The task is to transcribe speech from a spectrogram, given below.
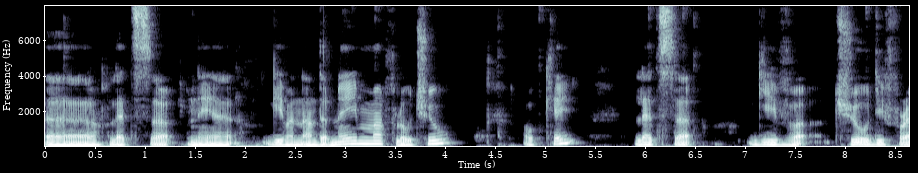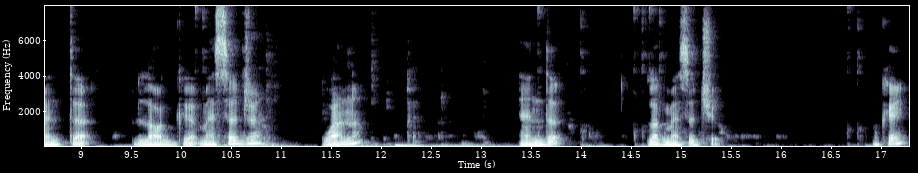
Uh, let's uh, give another name, flow2. Okay. Let's uh, give two different log message, one and log message two. Okay.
